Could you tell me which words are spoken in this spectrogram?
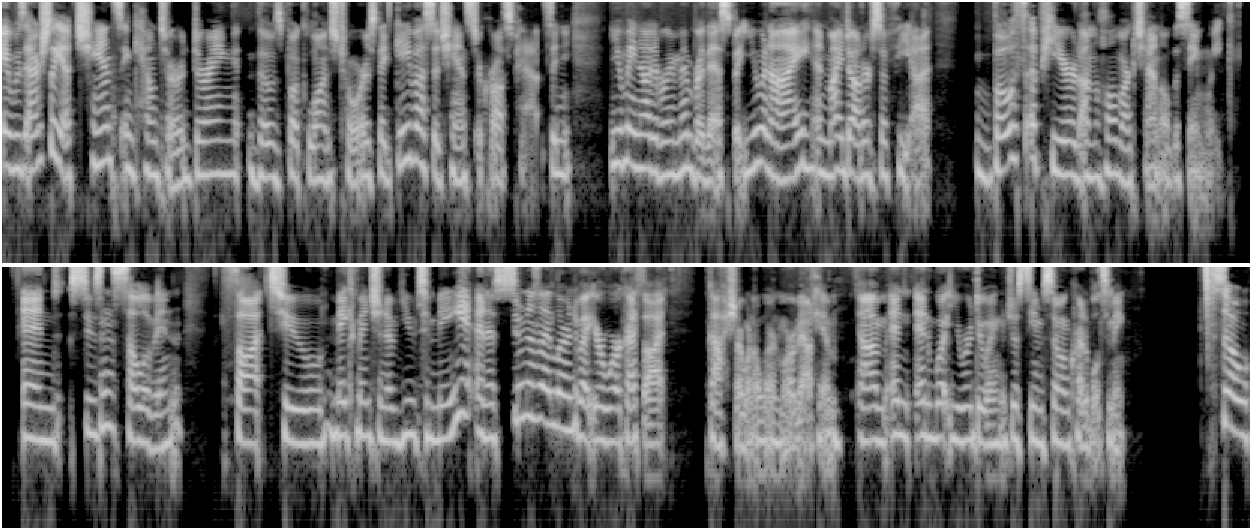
It was actually a chance encounter during those book launch tours that gave us a chance to cross paths. And you may not even remember this, but you and I and my daughter Sophia both appeared on the Hallmark Channel the same week. And Susan Sullivan thought to make mention of you to me. And as soon as I learned about your work, I thought, gosh, I want to learn more about him. Um, and, and what you were doing just seems so incredible to me. So,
